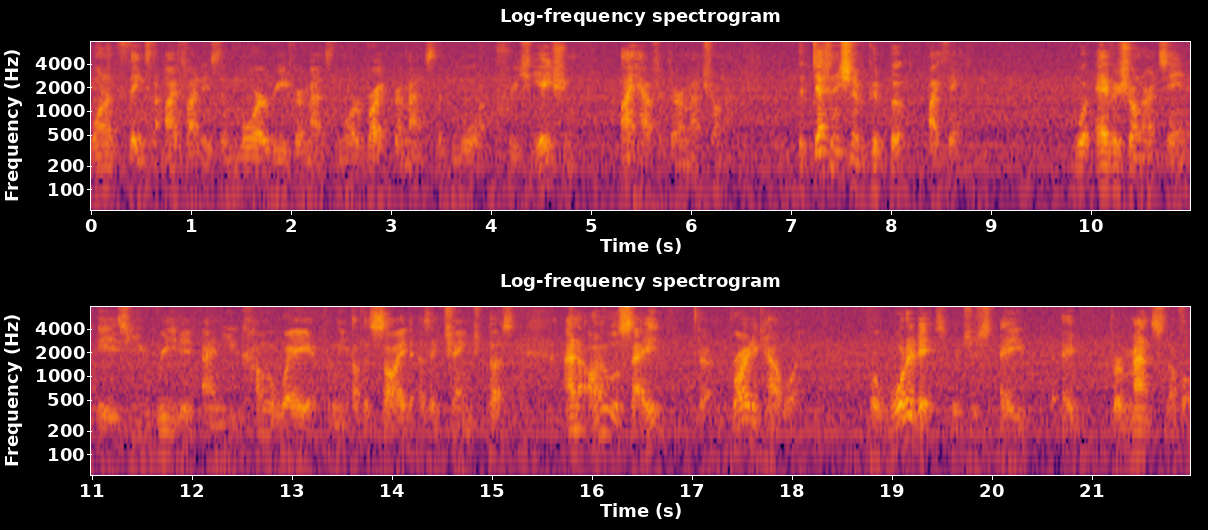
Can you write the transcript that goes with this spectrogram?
one of the things that I find is the more I read romance, the more I write romance, the more appreciation I have for the romance genre. The definition of a good book, I think, whatever genre it's in, is you read it and you come away from the other side as a changed person. And I will say that Ride a Cowboy, for what it is, which is a, a romance novel,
